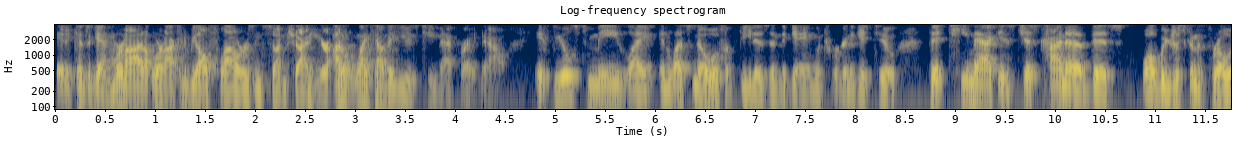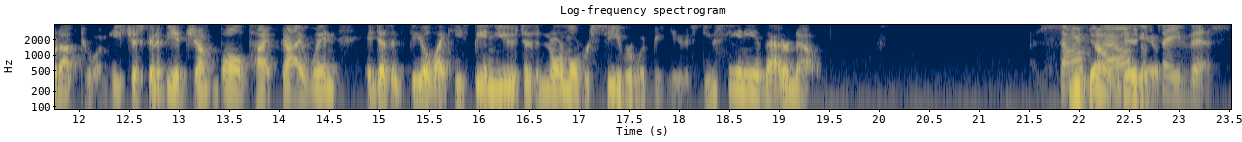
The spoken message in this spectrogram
because again, we're not we're not going to be all flowers and sunshine here. I don't like how they use TMAC right now. It feels to me like unless Noah Fifita's in the game, which we're going to get to, that TMAC is just kind of this. Well, we're just going to throw it up to him. He's just going to be a jump ball type guy. When it doesn't feel like he's being used as a normal receiver would be used. Do you see any of that or no? Some, you don't. I also do you? say this:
